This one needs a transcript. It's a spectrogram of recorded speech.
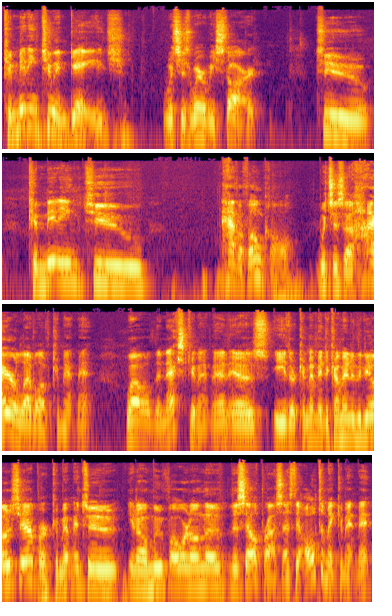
committing to engage, which is where we start, to committing to have a phone call, which is a higher level of commitment. Well, the next commitment is either commitment to come into the dealership or commitment to, you know, move forward on the, the sale process. The ultimate commitment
